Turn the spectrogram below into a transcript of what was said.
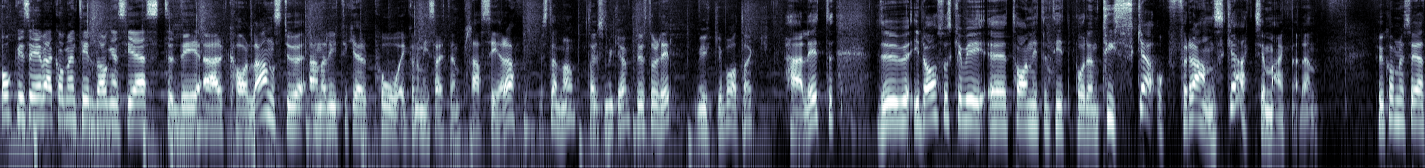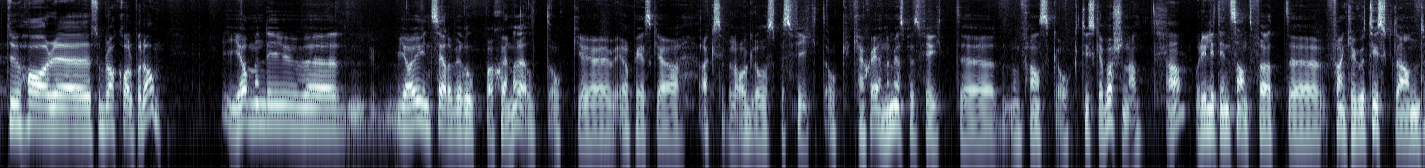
Och vi säger välkommen till dagens gäst. Det är Karl Lantz. Du är analytiker på ekonomisajten Placera. Det stämmer. Tack så mycket. Hur står det till? Mycket bra, tack. Härligt. Du, idag så ska vi eh, ta en liten titt på den tyska och franska aktiemarknaden. Hur kommer det sig att du har eh, så bra koll på dem? Ja, men det är ju, eh, jag är intresserad av Europa generellt och eh, europeiska aktiebolag då specifikt och kanske ännu mer specifikt de franska och tyska börserna. Ja. Och det är lite intressant för att Frankrike och Tyskland,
